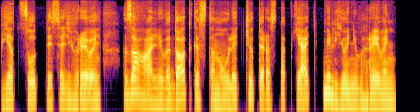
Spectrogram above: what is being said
500 тисяч гривень. Загальні видатки становлять 405 мільйонів гривень.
